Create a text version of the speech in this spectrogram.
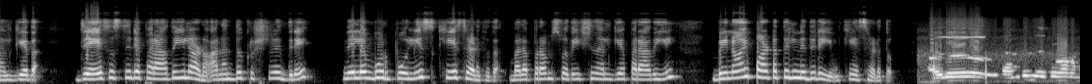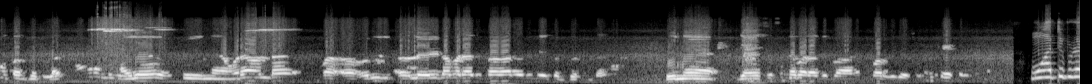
നൽകിയത്. ജെ എസ് എസിന്റെ പരാതിയിലാണ് അനന്തകൃഷ്ണനെതിരെ നിലമ്പൂർ പോലീസ് കേസെടുത്തത്. മലപ്പുറം സ്വദേശി നൽകിയ പരാതിയിൽ ബിനോയ് പാട്ടത്തിനെതിരെയും കേസെടുത്തു. അതിൽ രണ്ട് കേസുകളാണ് മൊത്തം അതിൽ പിന്നെ ഒരാളുടെ ഒരു ലേഡിയുടെ പരാതി പ്രകാരം ഒരു കേസ് എടുത്തിട്ടുണ്ട്. പിന്നെ ജയസസിന്റെ മൂവാറ്റുപുഴ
